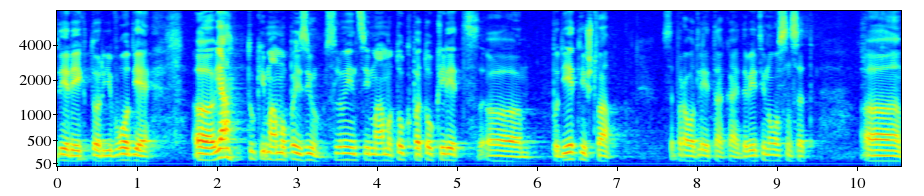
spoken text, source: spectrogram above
direktori, vodje, uh, ja, tukaj imamo pa izziv. Slovenci imamo toliko pa toliko let uh, podjetništva, se pravi od leta kaj, 89, uh,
